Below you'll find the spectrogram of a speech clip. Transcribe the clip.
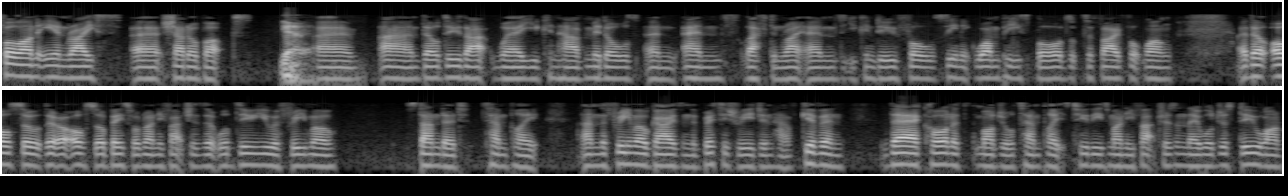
Full on Ian Rice uh, shadow box. Yeah. Um, and they'll do that where you can have middles and ends, left and right ends. You can do full scenic one-piece boards up to five foot long. Uh, they'll also there are also baseboard manufacturers that will do you a Fremo standard template, and the Fremo guys in the British region have given their corner module templates to these manufacturers, and they will just do one.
